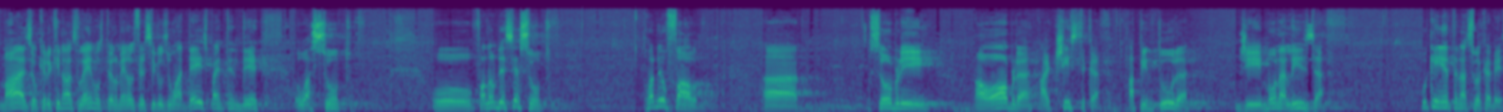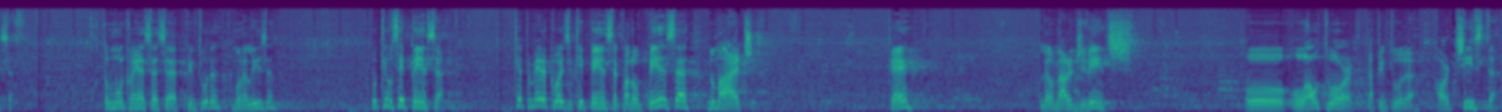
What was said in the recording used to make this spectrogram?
Mas eu quero que nós lemos pelo menos versículos 1 a 10 para entender o assunto. O, falando desse assunto, quando eu falo ah, sobre a obra artística, a pintura de Mona Lisa, o que entra na sua cabeça? Todo mundo conhece essa pintura, Mona Lisa? O que você pensa? Que é a primeira coisa que pensa quando pensa numa arte? Ok? Leonardo da Vinci, o, o autor da pintura, o artista.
